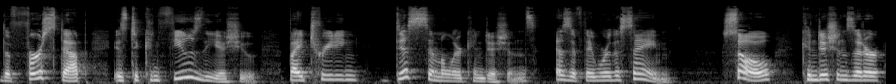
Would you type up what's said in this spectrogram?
The first step is to confuse the issue by treating dissimilar conditions as if they were the same. So, conditions that are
